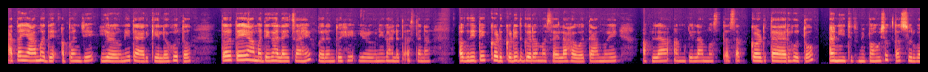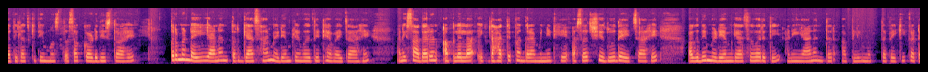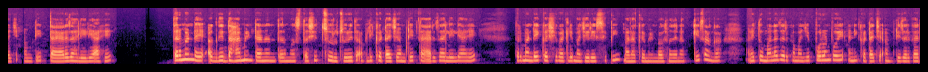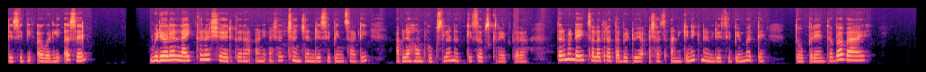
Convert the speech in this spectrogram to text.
आता यामध्ये आपण जे येळवणी तयार केलं होतं तर ते यामध्ये घालायचं आहे. परंतु हे येळवणी घालत असताना अगदी ते कडकडीत गरम असायला हवं त्यामुळे आपल्या आमटीला मस्त असा कड तयार होतो. आणि इथे तुम्ही पाहू शकता सुरुवातीलाच किती मस्त असा कड दिसतो आहे. तर मंडई यानंतर गॅस हा मिडियम फ्लेमवरती ठेवायचा आहे. आणि साधारण आपल्याला एक दहा ते पंधरा मिनिट हे असंच शिजू द्यायचं आहे. अगदी मिडियम गॅसवरती आणि यानंतर आपली मस्तपैकी कटाची आमटी तयार झालेली आहे. तर मंडई अगदी दहा मिनटानंतर मस्त अशी चुरचुरीत आपली कटाची आमटी तयार झालेली आहे. तर मंडळी कशी वाटली माझी रेसिपी मला कमेंट बॉक्समध्ये नक्की सांगा. आणि तुम्हाला जर का माझी पुरणपोळी आणि कटाची आमटी जर का रेसिपी आवडली असेल व्हिडिओला लाईक करा शेअर करा आणि अशा छान छान रेसिपींसाठी आपल्या होम कुक्सला नक्की सबस्क्राईब करा. तर मंडळी चला तर आता भेटूया अशाच आणखीन एक नवीन रेसिपीमध्ये तोपर्यंत बाय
